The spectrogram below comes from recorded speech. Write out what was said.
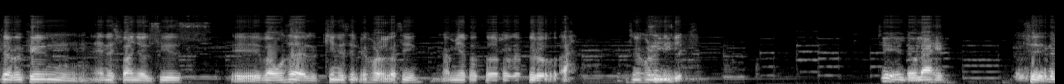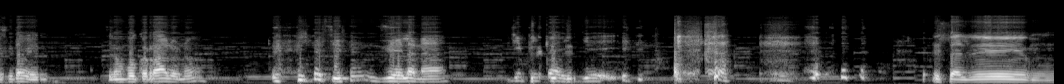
Claro que en, en español sí es, eh, vamos a ver quién es el mejor, algo así, una mierda toda rara, pero ah, es mejor en Sí. inglés. Sí, el doblaje. Sí. Pero es que también era un poco raro, ¿no? Decir así de la nada. Está el de, mm,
